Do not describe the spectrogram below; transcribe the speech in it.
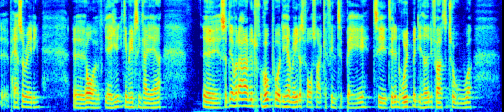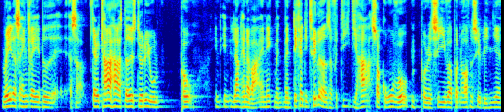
øh, passer rating øh, over, ja, gennem hele sin karriere. Øh, så derfor der er der lidt håb på, at det her Raiders forsvar kan finde tilbage til, til den rytme, de havde de første to uger. Raiders angrebet, altså Derek Carr har stadig støttehjul på en, en langt hen ad vejen, ikke? Men, men det kan de tillade sig, fordi de har så gode våben på receiver, på den offensive linje,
